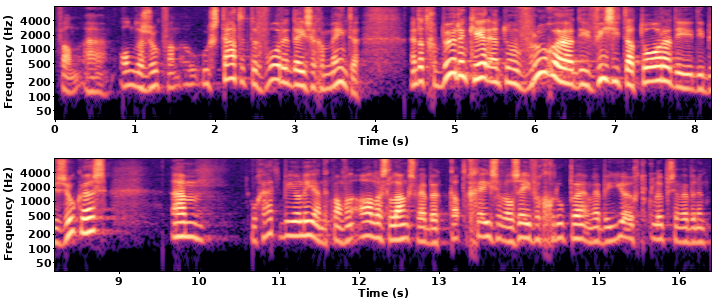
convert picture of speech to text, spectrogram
van uh, onderzoek van hoe staat het ervoor in deze gemeente? En dat gebeurde een keer en toen vroegen die visitatoren, die, die bezoekers, um, hoe gaat het bij jullie? En er kwam van alles langs. We hebben catechese, wel zeven groepen. En we hebben jeugdclubs en we hebben een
